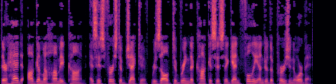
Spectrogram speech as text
Their head, Aga Muhammad Khan, as his first objective, resolved to bring the Caucasus again fully under the Persian orbit.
